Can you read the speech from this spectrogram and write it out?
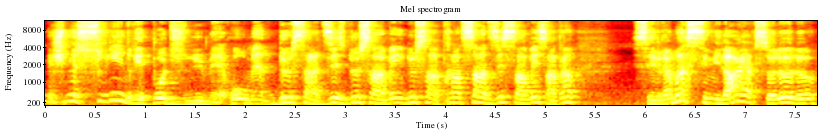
Mais je me souviendrai pas du numéro, man. 210, 220, 230, 110, 120, 130. C'est vraiment similaire, ça, là. là. Tu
